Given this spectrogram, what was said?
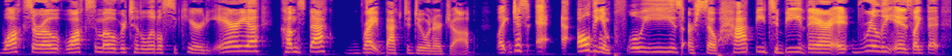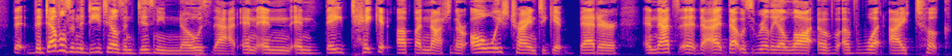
Walks her walks him over to the little security area. Comes back right back to doing her job. Like just eh, all the employees are so happy to be there. It really is like the, the the devil's in the details, and Disney knows that, and and and they take it up a notch, and they're always trying to get better. And that's that, that was really a lot of of what I took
